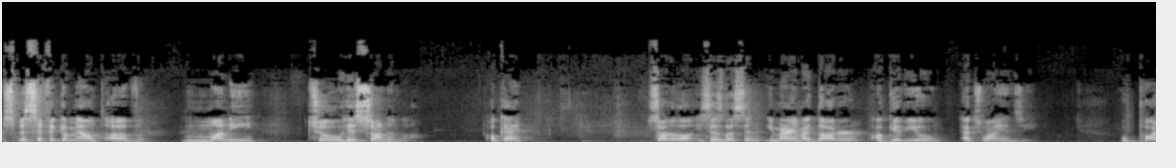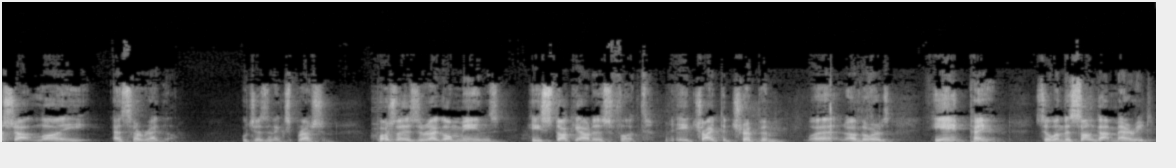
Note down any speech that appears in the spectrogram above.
a specific amount of money to his son-in-law. Okay? Son-in-law, he says, listen, you marry my daughter, I'll give you X, Y, and Z. Uposhat which is an expression. Poshat es means he stuck out his foot. He tried to trip him. In other words, he ain't paying. So when the son got married,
